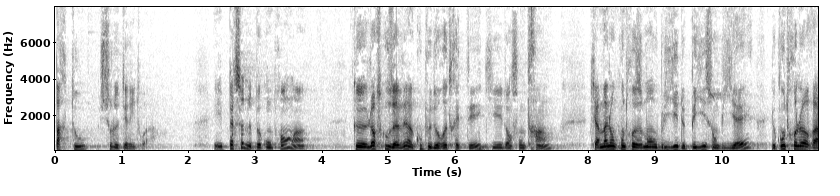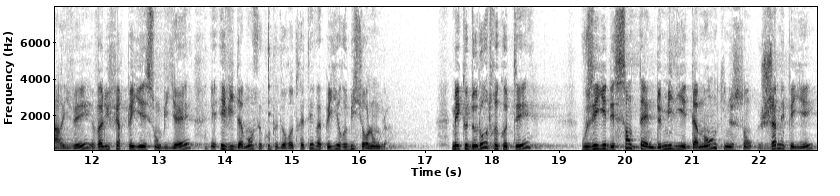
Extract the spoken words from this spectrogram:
partout sur le territoire. Et personne ne peut comprendre que lorsque vous avez un couple de retraités qui est dans son train, qui a malencontreusement oublié de payer son billet, le contrôleur va arriver, va lui faire payer son billet, et évidemment ce couple de retraités va payer rubis sur l'ongle. Mais que de l'autre côté, vous ayez des centaines de milliers d'amendes qui ne sont jamais payées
